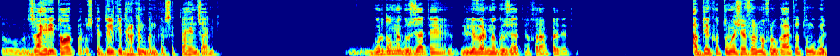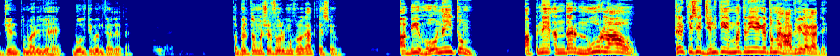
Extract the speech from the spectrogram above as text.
تو ظاہری طور پر اس کے دل کی دھڑکن بند کر سکتا ہے انسان کی۔ گردوں میں گھس جاتے ہیں، لیور میں گھس جاتے ہیں، خراب کر دیتے ہیں۔ اب دیکھو، تم اشرف المخلوقات تو تم کو جن تمہاری جو ہے بولتی بند کر دیتا ہے۔ تو پھر تم اشرف المخلوقات کیسے ہو؟ ابھی ہو نہیں تم، اپنے اندر نور لاؤ۔ پھر کسی جن کی ہمت نہیں ہے کہ تمہیں ہاتھ بھی لگا دے۔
